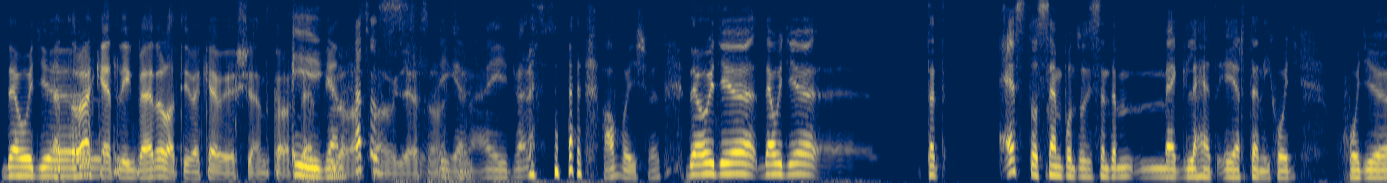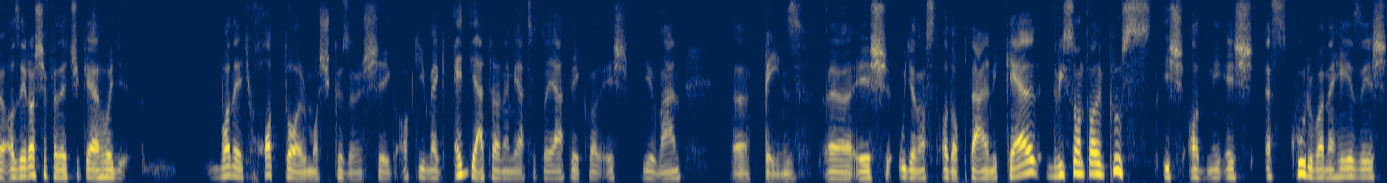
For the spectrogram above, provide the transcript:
de hogy... Hát a Rocket League-ben relatíve kevés ilyen karakter Igen, hát az, van, ugye, szóval igen, hogy... így van. Abba is van. De hogy, de hogy tehát ezt a szempontot is szerintem meg lehet érteni, hogy, hogy azért azt se felejtsük el, hogy van egy hatalmas közönség, aki meg egyáltalán nem játszott a játékkal, és nyilván pénz, és ugyanazt adaptálni kell, viszont valami pluszt is adni, és ez kurva nehéz, és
